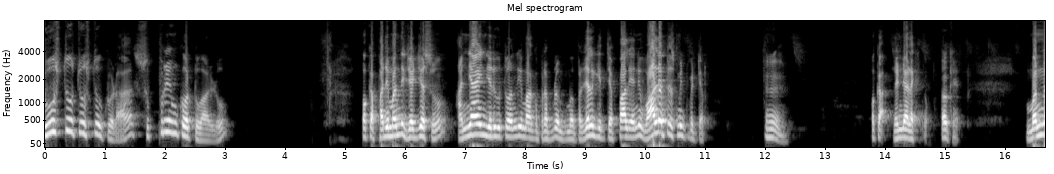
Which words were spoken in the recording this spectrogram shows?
చూస్తూ చూస్తూ కూడా సుప్రీంకోర్టు వాళ్ళు ఒక పది మంది జడ్జెస్ అన్యాయం జరుగుతోంది మాకు ప్ర- ప్రజలకి చెప్పాలి అని వాళ్ళే ప్రెస్ మీట్ పెట్టారు. ఒక రెండేళ్ళ క్రితం. ఓకే. మొన్న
